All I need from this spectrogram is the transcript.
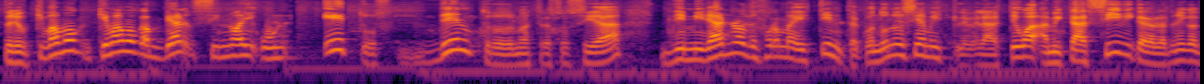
Pero ¿qué vamos, ¿qué vamos a cambiar si no hay un etos dentro de nuestra sociedad de mirarnos de forma distinta? Cuando uno decía la antigua amistad cívica, la tónica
